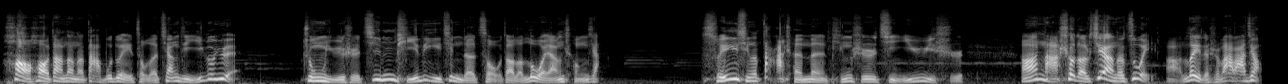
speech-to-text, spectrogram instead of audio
浩浩荡荡的大部队走了将近一个月，终于是筋疲力尽的走到了洛阳城下。随行的大臣们平时锦衣玉食，啊，哪受到了这样的罪啊？累的是哇哇叫。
